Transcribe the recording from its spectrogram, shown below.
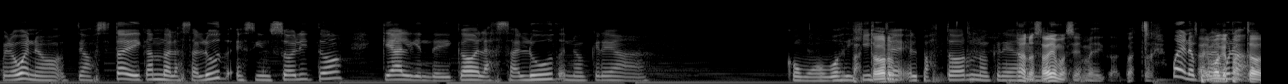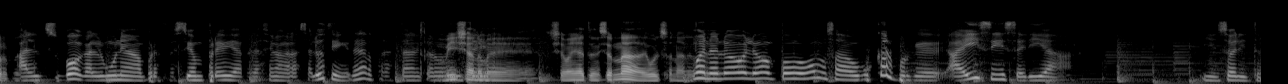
Pero bueno, se está dedicando a la salud, es insólito que alguien dedicado a la salud no crea, como vos dijiste, Pastor. el pastor no crea... No, no sabemos si es médico el pastor. Bueno, pero Sabemos alguna- pastor. al- supongo que alguna profesión previa relacionada con la salud tiene que tener para estar al cargo A mí ya no me llamaría la atención nada de Bolsonaro. Bueno, lo, lo po- vamos a buscar porque ahí sí sería insólito.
